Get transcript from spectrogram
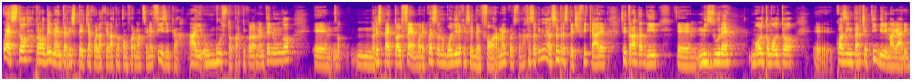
questo probabilmente rispecchia quella che è la tua conformazione fisica. Hai un busto particolarmente lungo eh, no, mm, rispetto al femore. Questo non vuol dire che sei deforme, questa è una cosa che bisogna sempre specificare. Si tratta di eh, misure molto molto eh, quasi impercettibili magari,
